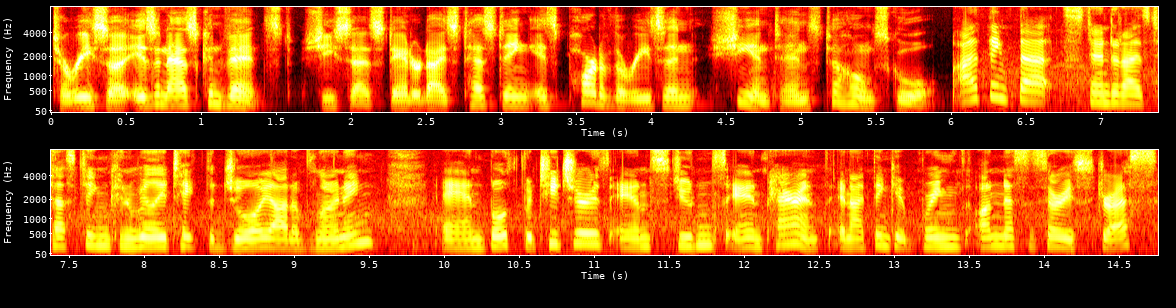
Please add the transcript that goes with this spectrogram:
Teresa isn't as convinced. She says standardized testing is part of the reason she intends to homeschool. I think that standardized testing can really take the joy out of learning, and both for teachers and students and parents, and I think it brings unnecessary stress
